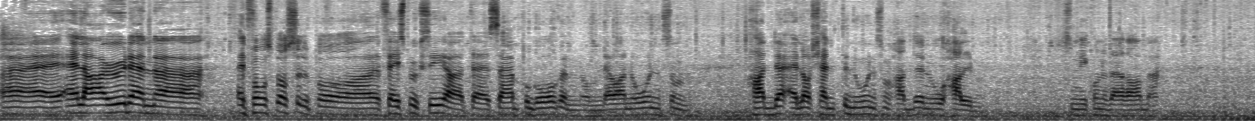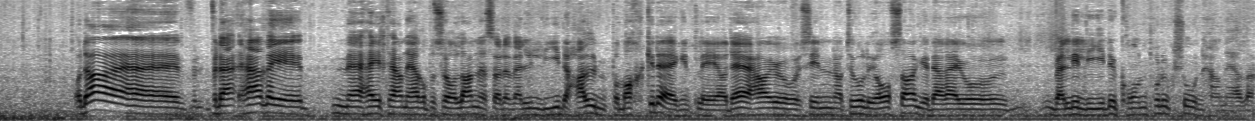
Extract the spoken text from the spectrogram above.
Eh, Jeg la ut en, eh, et forespørsel på eh, Facebook-sida til Sam på gården om det var noen som hadde, eller kjente noen som hadde noe halm som vi kunne være av med. Og da, for det, her i, Helt her nede på Sørlandet så er det veldig lite halm på markedet, egentlig. Og det har jo sin naturlige årsaker. Det er jo veldig lite kornproduksjon her nede.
